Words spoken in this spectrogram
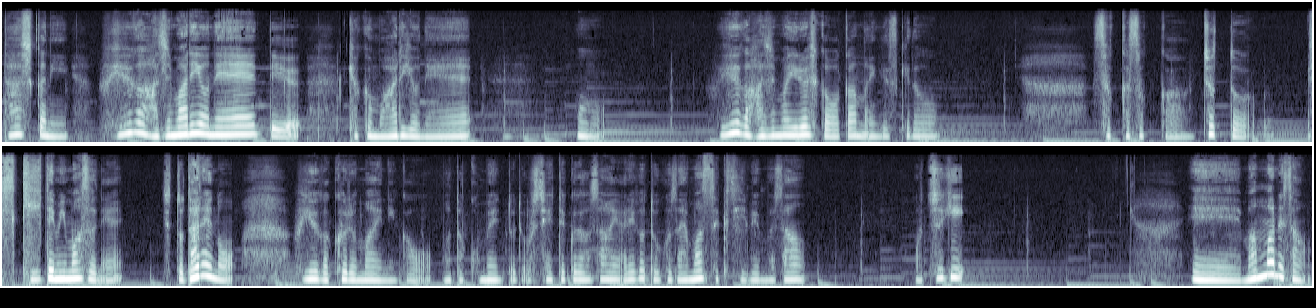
確かに冬が始まるよねっていう曲もあるよね。もう冬が始まるしかわかんないんですけどそっかそっかちょっと聞いてみますねちょっと誰の冬が来る前にかをまたコメントで教えてくださいありがとうございますセクシービームさんお次えー、まんまるさん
